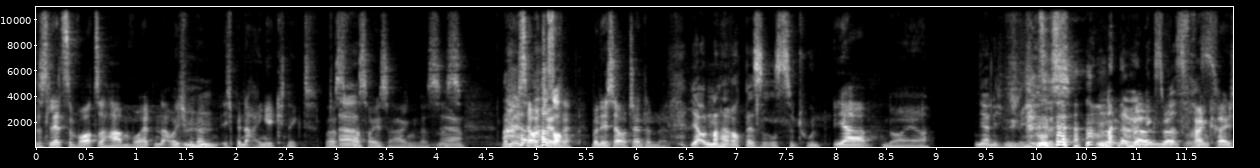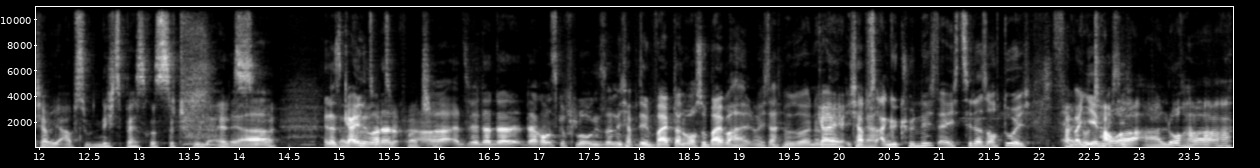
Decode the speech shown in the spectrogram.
das letzte Wort so haben wollten, aber ich bin dann, ich bin eingeknickt. Was, Ah. was soll ich sagen? Das ist, Ja. man, ist ja auch Also- man ist ja auch Gentleman. Ja, und man hat auch Besseres zu tun. Ja, naja. Ja, nicht wirklich. Es ist, Man hat über nichts über. Frankreich habe ich absolut nichts Besseres zu tun, als Ja. äh, Ja, das da Geile war dann, äh, als wir dann da, da rausgeflogen sind, ich habe den Vibe dann auch so beibehalten. Weil ich dachte mir so, ne, Geil, ich habe es ja. angekündigt, ey, ich ziehe das auch durch. Ey, bei Falco jedem richtig, Tower, Aloha.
